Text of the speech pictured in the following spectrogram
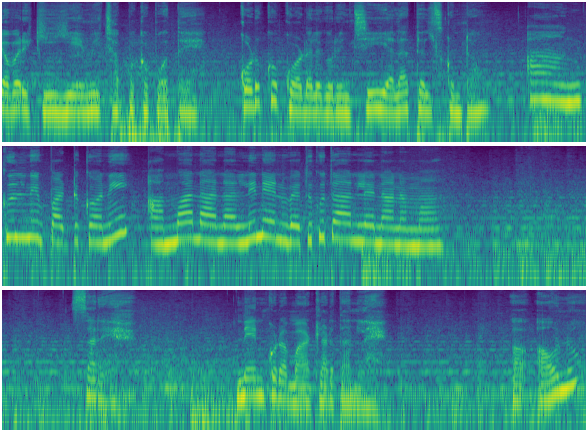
ఎవరికి ఏమీ చెప్పకపోతే కొడుకు కోడలి గురించి ఎలా తెలుసుకుంటాం? ఆ అంకుల్ని పట్టుకొని అమ్మా నాన్నల్ని నేను వెతుకుతానులే నానమ్మా. సరే నేను కూడా మాట్లాడతానులే. అవును?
